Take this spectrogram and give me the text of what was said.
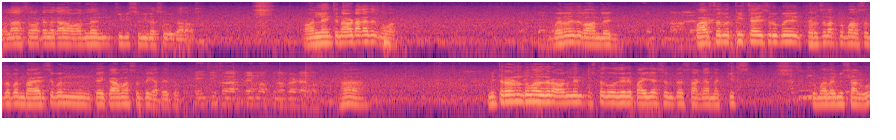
मला असं वाटायला का ऑनलाईनची बी सुविधा सुरू करावं. ऑनलाईनचं नाव टाकायचं का बाबा बनवायचं का ऑनलाईन पार्सलला तीस चाळीस रुपये खर्च लागतो पार्सलचा पण बाहेरचे पण काही काम असेल ते घेता येतं. त्यांची टाइम असतो आपला टाइम असतो हां. मित्रांनो तुम्हाला जर ऑनलाईन पुस्तक वगैरे पाहिजे असेल तर सांगा नक्कीच. अजून तुम्हाला मी सांगू.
